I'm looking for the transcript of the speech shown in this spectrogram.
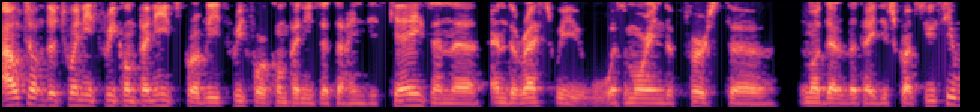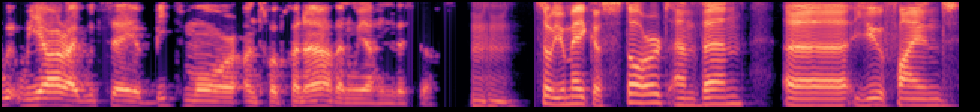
out of the 23 companies, it's probably three, four companies that are in this case. And, uh, and the rest we was more in the first, uh, model that I described. So you see, we, we, are, I would say, a bit more entrepreneur than we are investors. Mm-hmm. So you make a start and then, uh, you find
